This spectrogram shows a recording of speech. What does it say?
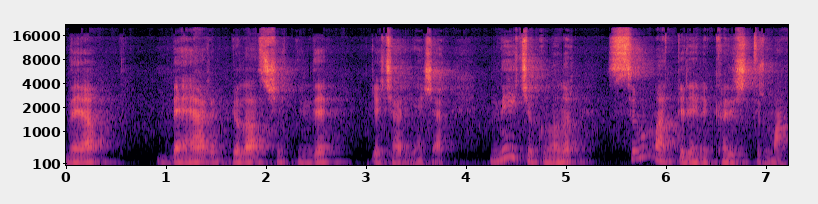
veya beğer glass şeklinde geçer gençler. Ne için kullanılır? Sıvı maddelerini karıştırmak,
